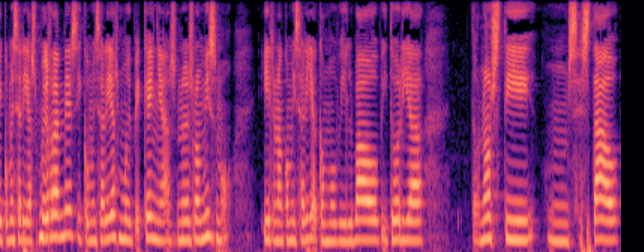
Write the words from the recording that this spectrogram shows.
hay comisarías muy grandes y comisarías muy pequeñas. No es lo mismo ir a una comisaría como Bilbao, Vitoria, Donosti, Sestao,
